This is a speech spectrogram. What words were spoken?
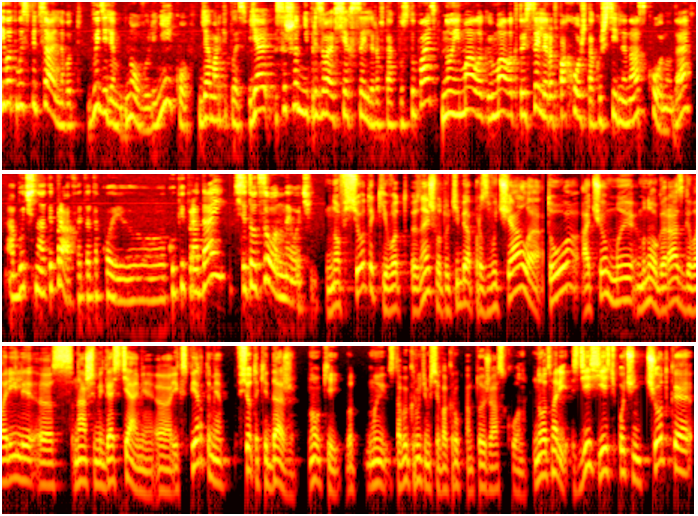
И вот мы специально вот выделим новую линейку для маркетплейсов. Я совершенно не призываю всех селлеров так поступать, но и мало, мало кто из селлеров похож так уж сильно на Аскону, да? Обычно ты прав, это такой э, купи-продай, ситуационный очень. Но все-таки вот, знаешь, вот у тебя прозвучало то, о чем мы много раз говорили э, с нашими гостями, э, экспертами. Все-таки даже, ну окей, вот мы с тобой крутимся вокруг там той же Асконы. Но вот смотри, здесь есть очень четкое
